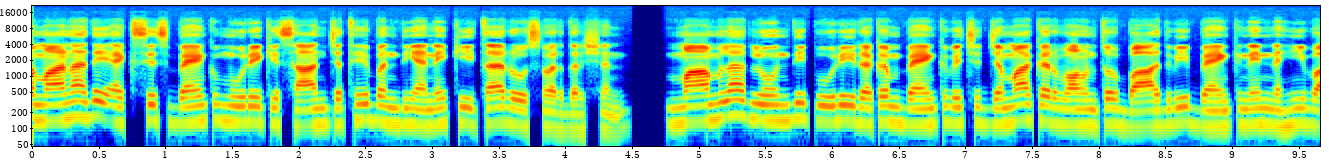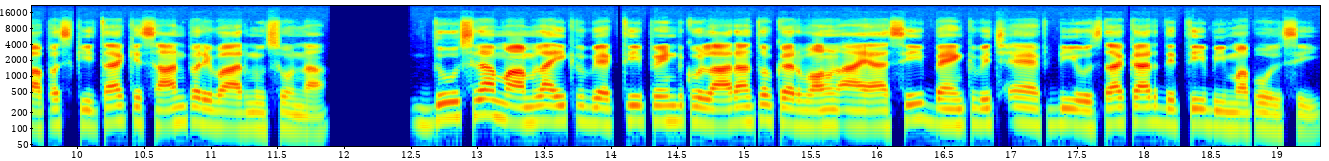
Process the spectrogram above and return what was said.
ਸਮਾਣਾ ਦੇ ਐਕਸਿਸ ਬੈਂਕ ਮੂਰੇ ਕਿਸਾਨ ਜਥੇਬੰਦੀਆਂ ਨੇ ਕੀਤਾ ਰੋਸ ਪ੍ਰਦਰਸ਼ਨ ਮਾਮਲਾ ਲੋਨ ਦੀ ਪੂਰੀ ਰਕਮ ਬੈਂਕ ਵਿੱਚ ਜਮ੍ਹਾਂ ਕਰਵਾਉਣ ਤੋਂ ਬਾਅਦ ਵੀ ਬੈਂਕ ਨੇ ਨਹੀਂ ਵਾਪਸ ਕੀਤਾ ਕਿਸਾਨ ਪਰਿਵਾਰ ਨੂੰ ਸੋਨਾ। ਦੂਸਰਾ ਮਾਮਲਾ ਇੱਕ ਵਿਅਕਤੀ ਪਿੰਡ ਕੋਲਾਰਾਂ ਤੋਂ ਕਰਵਾਉਣ ਆਇਆ ਸੀ, ਬੈਂਕ ਵਿੱਚ ਐਫਡੀ ਉਸ ਦਾ ਕਰ ਦਿੱਤੀ ਬੀਮਾ ਪਾਲਿਸੀ।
